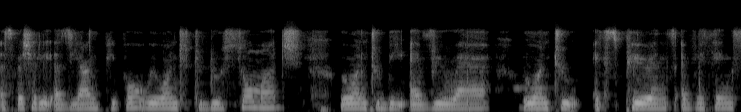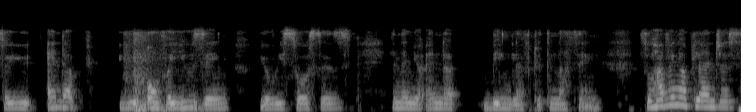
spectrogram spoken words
especially as young people. We want to do so much. We want to be everywhere. We want to experience everything. So you end up you overusing your resources and then you end up being left with nothing. So having a plan just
